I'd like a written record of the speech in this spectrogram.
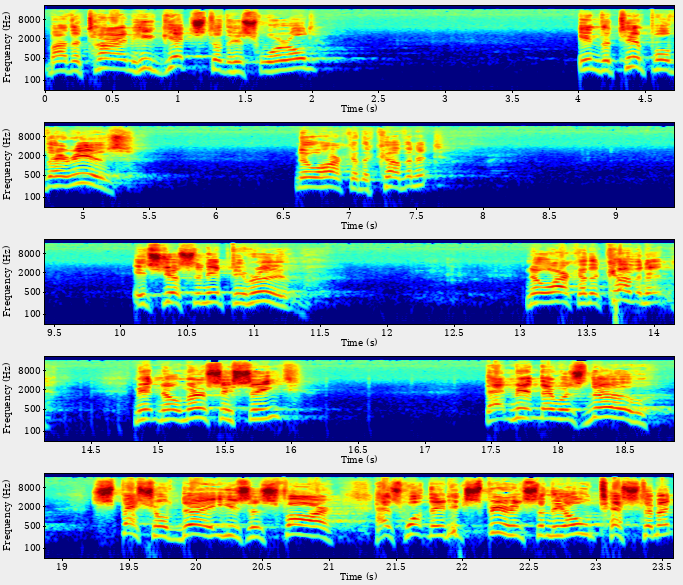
By the time He gets to this world, in the temple there is no Ark of the Covenant. It's just an empty room. No Ark of the Covenant meant no mercy seat. That meant there was no special days as far as what they'd experienced in the Old Testament.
